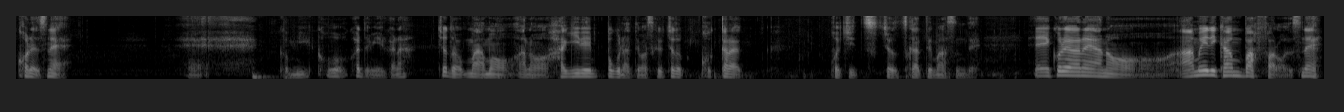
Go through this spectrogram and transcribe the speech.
これですね、えー、こうこうこうやって見えるかな。ちょっとまあもうあの歯切れっぽくなってますけどちょっとこっからこっちちょっと使ってますんで、えー、これはねあのアメリカンバッファローですね、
